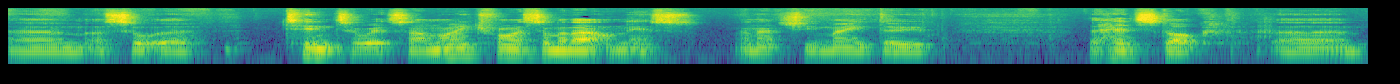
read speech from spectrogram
um, a sort of tint to it. So I may try some of that on this and actually may do the headstock, um,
